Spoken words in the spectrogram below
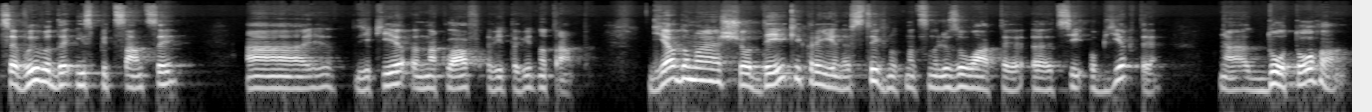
це виведе із під санкцій, е, які наклав відповідно Трамп. Я думаю, що деякі країни встигнуть націоналізувати е, ці об'єкти е, до того,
